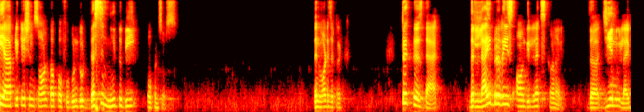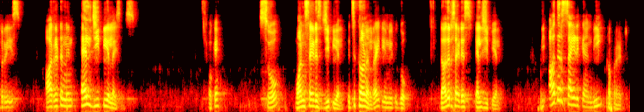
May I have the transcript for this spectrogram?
the applications on top of Ubuntu doesn't need to be open source. Then what is the trick? Trick is that the libraries on the Linux kernel, the GNU libraries, are written in LGPL license. Okay? So, one side is GPL, it's a kernel, right? You need to go. The other side is LGPL. The other side can be proprietary.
